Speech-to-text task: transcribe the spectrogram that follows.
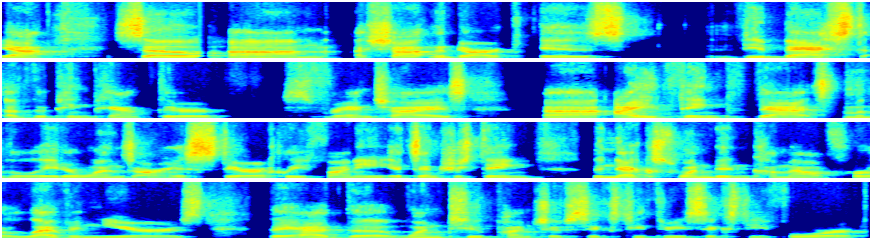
Yeah. So um, A Shot in the Dark is the best of the Pink Panther franchise. Uh, I think that some of the later ones are hysterically funny. It's interesting. The next one didn't come out for 11 years. They had the one two punch of 63, 64,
